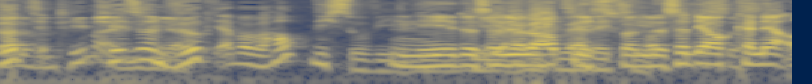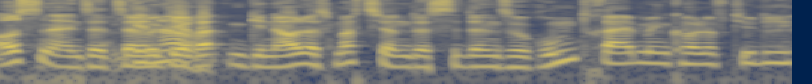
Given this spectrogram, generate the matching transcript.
wirkt, so ein Thema Killzone wirkt aber überhaupt nicht so wie Nee, das hat überhaupt nichts von. Das hat ja auch keine Außeneinsätze, Genau. aber gera- genau das macht's ja. Und dass sie dann so rumtreiben in Call of Duty.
